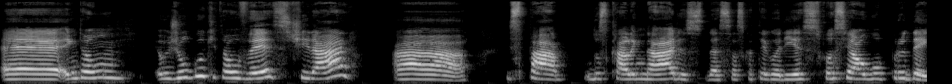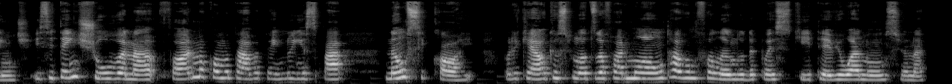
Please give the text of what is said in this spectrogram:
É, então, eu julgo que talvez tirar a Spa dos calendários dessas categorias fosse algo prudente. E se tem chuva na forma como estava tendo em Spa, não se corre. Porque é o que os pilotos da Fórmula 1 estavam falando depois que teve o anúncio, né?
